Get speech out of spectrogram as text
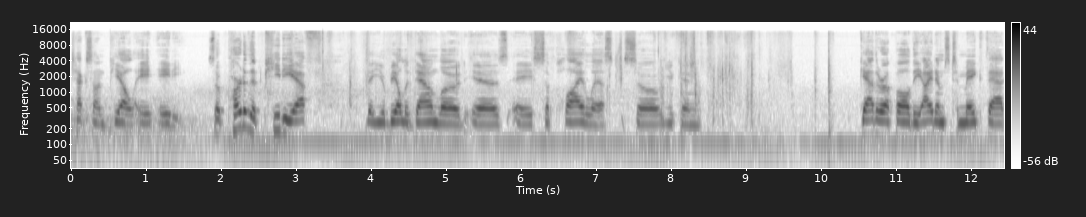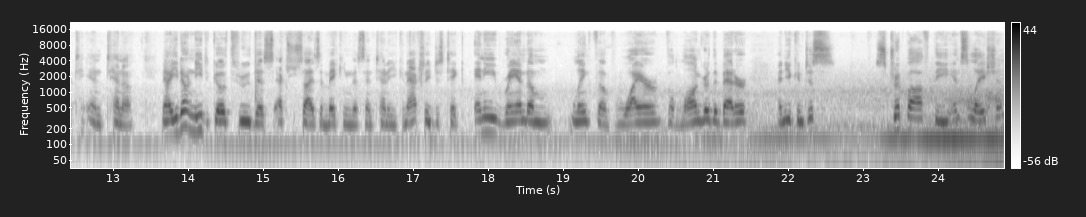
Tecsun PL880. So part of the PDF that you'll be able to download is a supply list so you can gather up all the items to make that antenna. Now you don't need to go through this exercise of making this antenna. You can actually just take any random length of wire, the longer the better, and you can just strip off the insulation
